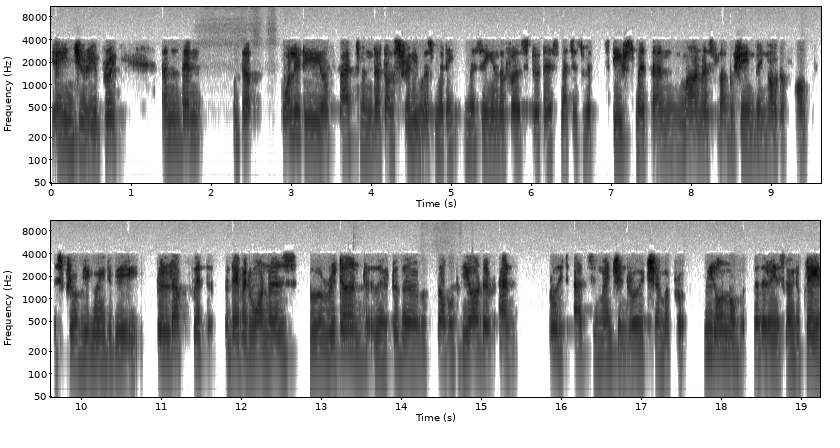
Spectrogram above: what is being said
injury break. And then the quality of batsmen that Australia was missing in the first two test matches with Steve Smith and Marnus Labuschagne being out of form is probably going to be filled up with David Warner's return to the top of the order. And Rohit, as you mentioned, Rohit Sharma, we don't know whether he's going to play.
